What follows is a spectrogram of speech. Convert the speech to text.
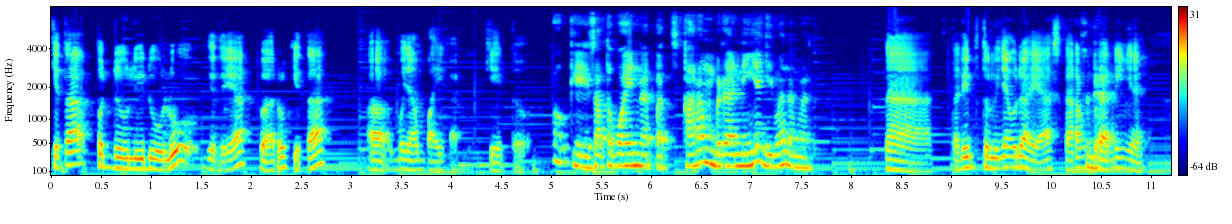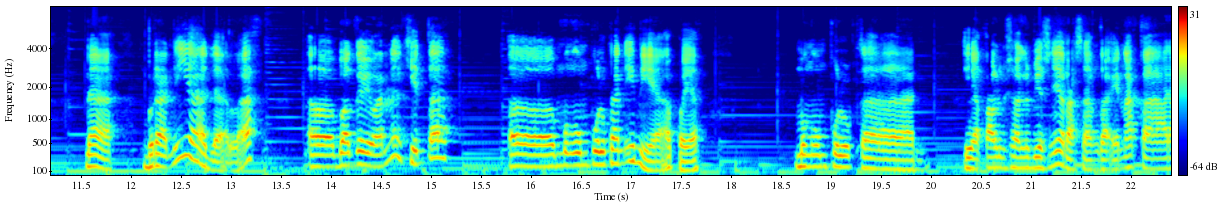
kita peduli dulu gitu ya baru kita uh, menyampaikan gitu oke satu poin dapat sekarang beraninya gimana mas nah tadi pedulinya udah ya sekarang Sudah. beraninya nah beraninya adalah uh, bagaimana kita uh, mengumpulkan ini ya apa ya mengumpulkan ya kalau misalnya biasanya rasa nggak enakan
